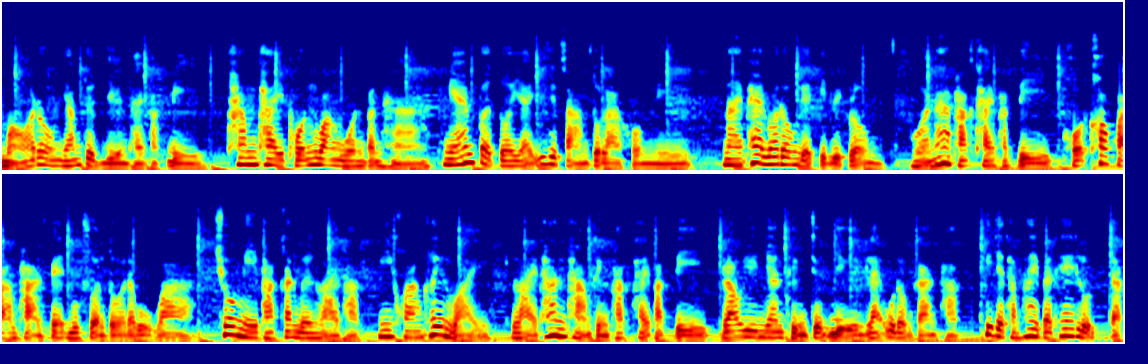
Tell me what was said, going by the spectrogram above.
หมอโรงย้ำจุดยืนไทยพักดีทำไทยพ้นวังวนปัญหา แง้มเปิดตัวใหญ่ 23 ตุลาคมนี้ นายแพทย์วรงเดชกิจวิกรม หัวหน้าพักไทยพักดี โพสต์ข้อความผ่านเฟซบุ๊กส่วนตัวระบุว่า ช่วงนี้พักการเมืองหลายพักมีความเคลื่อนไหว หลายท่านถามถึงพักไทยพักดี เรายืนยันถึงจุดยืนและอุดมการพัก ที่จะทำให้ประเทศหลุดจาก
